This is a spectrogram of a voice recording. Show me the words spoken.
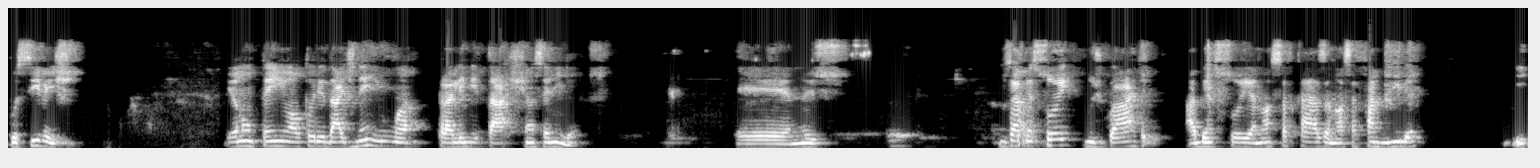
possíveis, eu não tenho autoridade nenhuma para limitar chance a ninguém. É, nos, nos abençoe, nos guarde, abençoe a nossa casa, a nossa família e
